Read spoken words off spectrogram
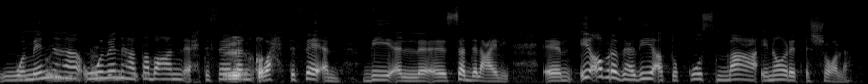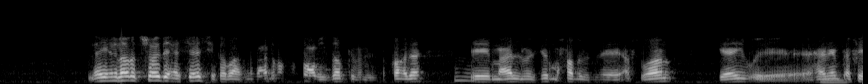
ومنها ومنها طبعا احتفالا واحتفاء بالسد العالي. إيه أبرز هذه الطقوس مع إنارة الشعلة؟ لا هي إنارة الشعلة دي أساسي طبعا. بعد نص ساعة بالظبط من اللقاء ده إيه، مع الوزير محافظ إيه، أسوان جاي وهنبقى في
